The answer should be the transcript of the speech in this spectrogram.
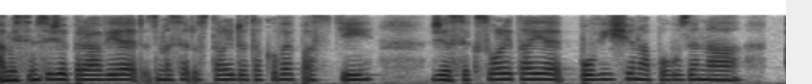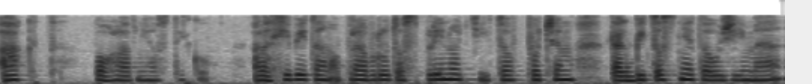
A myslím si, že právě jsme se dostali do takové pasti, že sexualita je povýšena pouze na akt pohlavního styku. Ale chybí tam opravdu to splynutí, to, po čem tak bytostně toužíme.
